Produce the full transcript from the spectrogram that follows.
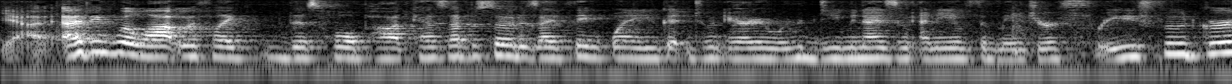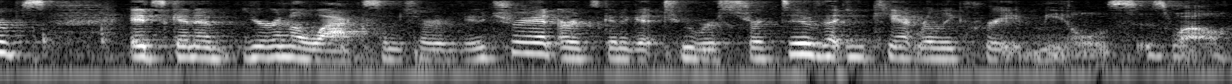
Yeah, I think a lot with like this whole podcast episode is I think when you get into an area where you're demonizing any of the major three food groups, it's gonna you're gonna lack some sort of nutrient or it's gonna get too restrictive that you can't really create meals as well.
